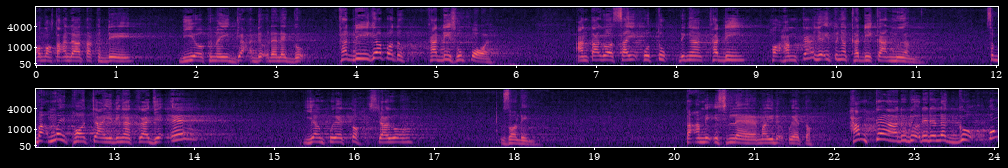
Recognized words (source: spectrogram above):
Allah Ta'ala kedai. Dia kena igak duk dalam gok kadi ke apa tu? Kadi serupa antara Said Utub dengan kadi Hak Hamka iaitunya kadi kanmeng. Sebab mai percaya dengan kerajaan yang perintah secara zalim tak ambil Islam mari duk perintah Hamka duduk di dalam gok pun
